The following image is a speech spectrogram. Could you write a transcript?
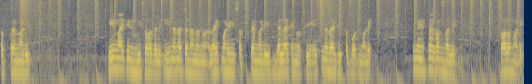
ಸಬ್ಸ್ಕ್ರೈಬ್ ಮಾಡಿ. ಈ ಮಾಹಿತಿ ನಿಮ್ಗೆ ಇಷ್ಟವಾದಲ್ಲಿ ಈ ನನ್ನ ಚಾನಲನ್ನು ಲೈಕ್ ಮಾಡಿ ಸಬ್ಸ್ಕ್ರೈಬ್ ಮಾಡಿ ಬೆಲ್ ಐಕನ್ ಒತ್ತಿ ಹೆಚ್ಚಿನದಾಗಿ ಸಪೋರ್ಟ್ ಮಾಡಿ. ಇನ್ನು ಇನ್ಸ್ಟಾಗ್ರಾಮ್ನಲ್ಲಿ ಫಾಲೋ ಮಾಡಿ.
